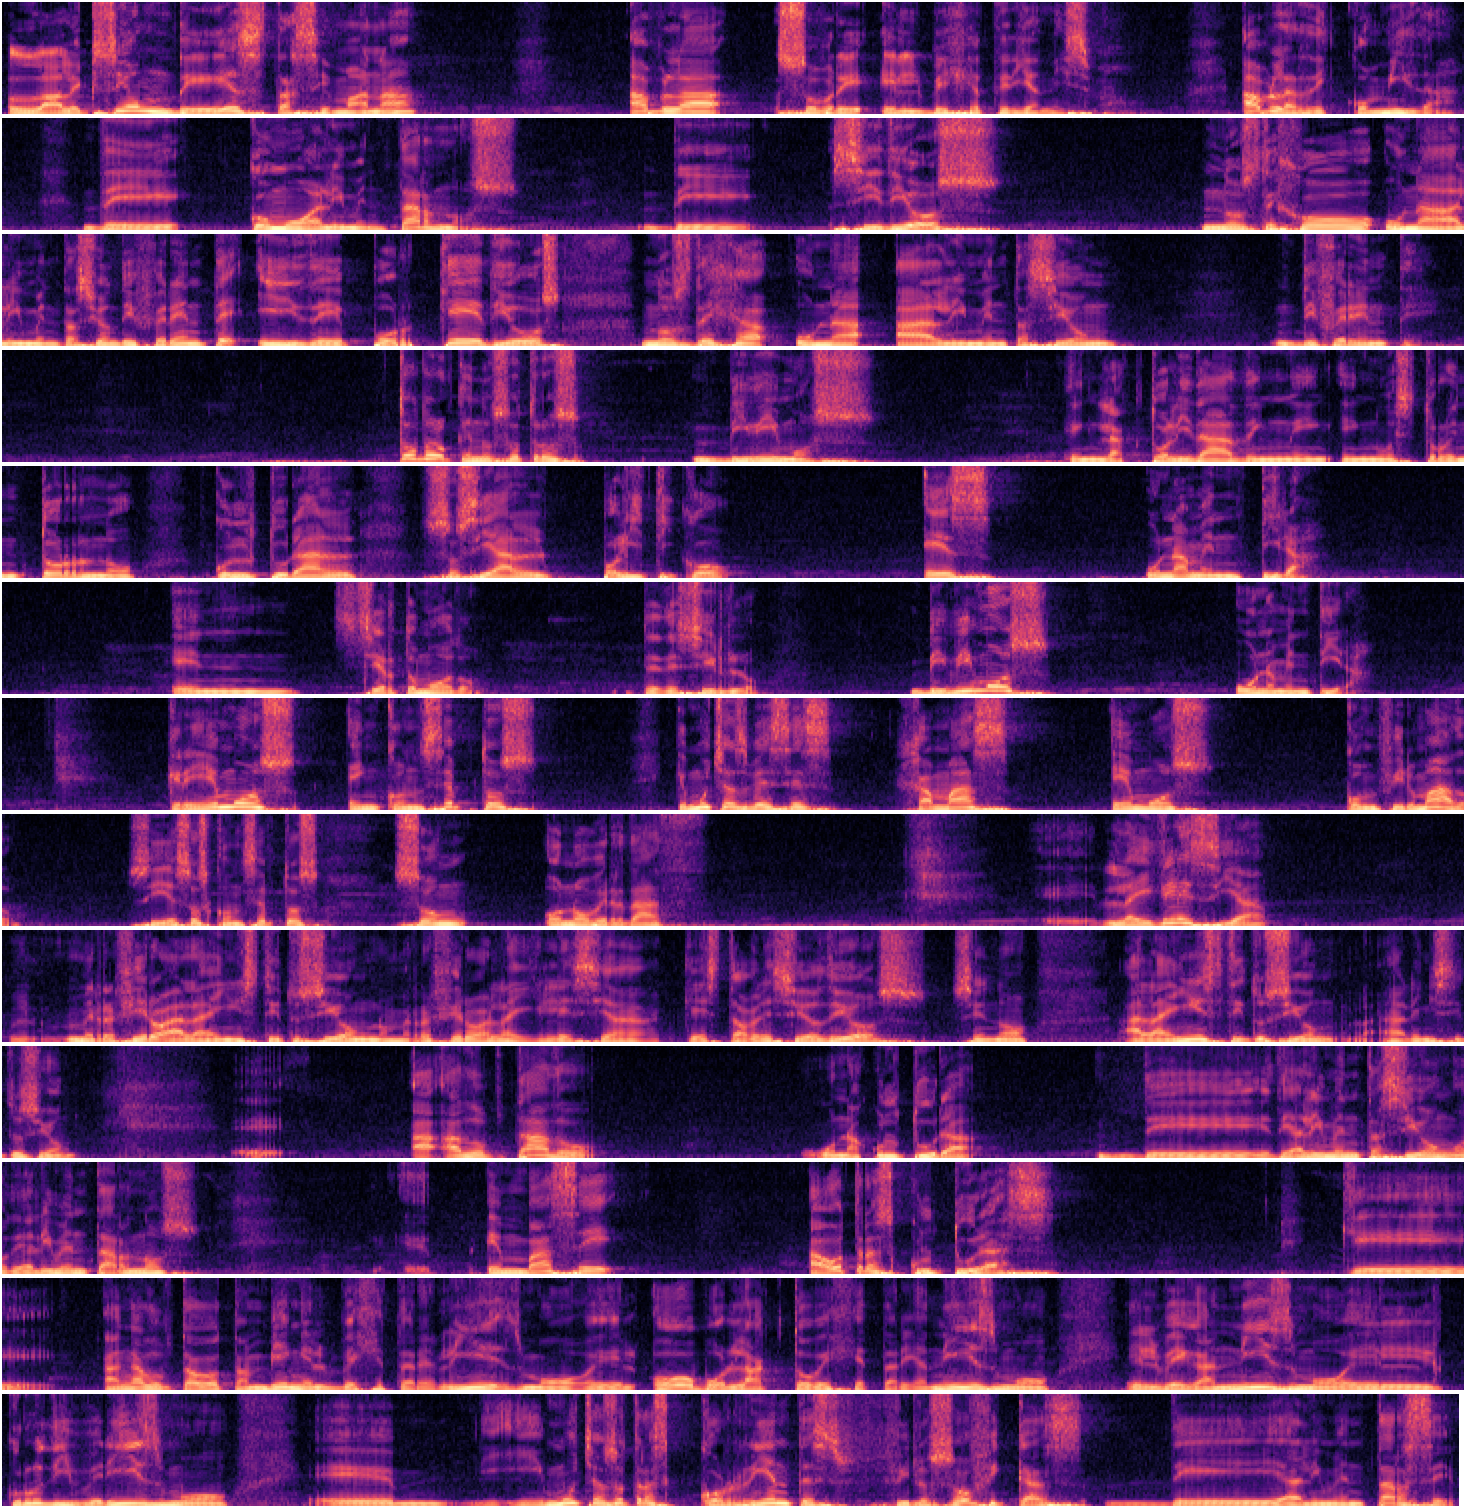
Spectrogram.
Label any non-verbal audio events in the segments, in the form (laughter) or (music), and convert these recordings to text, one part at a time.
La lección de esta semana habla sobre el vegetarianismo. Habla de comida, de cómo alimentarnos, de si Dios nos dejó una alimentación diferente y de por qué Dios nos deja una alimentación diferente. Todo lo que nosotros vivimos en la actualidad, en, nuestro entorno cultural, social, político, es una mentira, en cierto modo de decirlo. Vivimos una mentira. Creemos en conceptos que muchas veces jamás hemos confirmado si esos conceptos son o no verdad. Eh, la iglesia, me refiero a la institución, no me refiero a la iglesia que estableció Dios, sino a la institución, a la institución, eh, ha adoptado una cultura de, alimentación o de alimentarnos eh, en base a otras culturas que han adoptado también el vegetarianismo, el ovo-lacto vegetarianismo, el veganismo, el crudiverismo eh, y muchas otras corrientes filosóficas de alimentarse.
